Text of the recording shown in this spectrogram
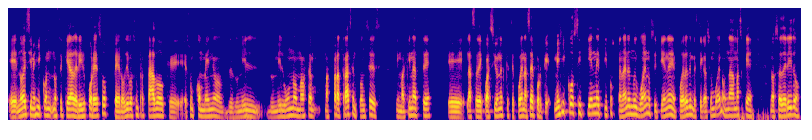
Eh, no sé si México no se quiere adherir por eso, pero digo, es un tratado que es un convenio de 2000, 2001 más, más para atrás, entonces imagínate eh, las adecuaciones que se pueden hacer, porque México sí tiene tipos penales muy buenos, y tiene poderes de investigación buenos, nada más que no se ha adherido.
